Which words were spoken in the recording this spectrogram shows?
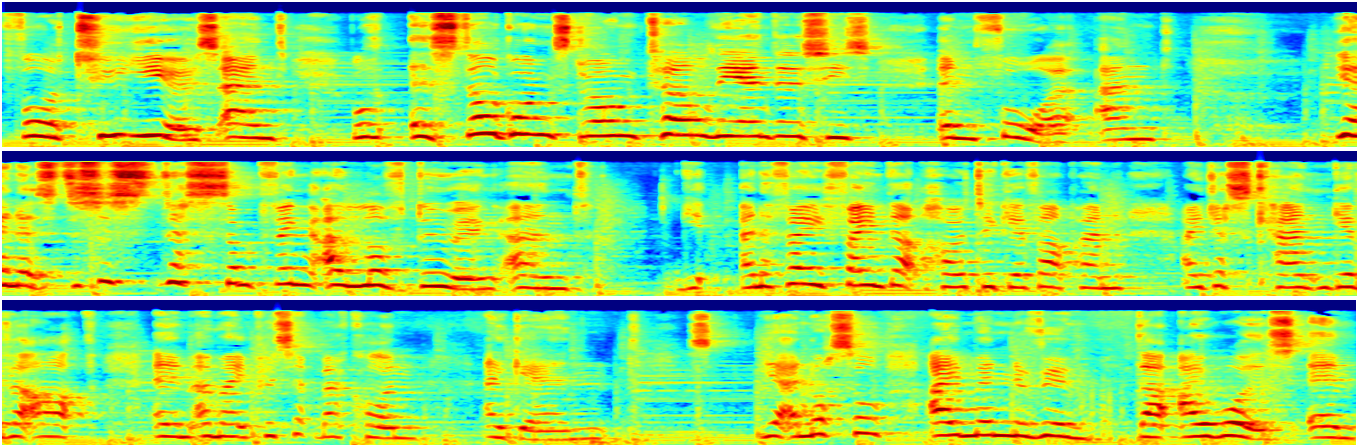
for two years and well, it's still going strong till the end of season four. And yeah, and it's, this is just something I love doing and and if I find that hard to give up and I just can't give it up, um, I might put it back on again. Yeah, and also I'm in the room that I was um,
